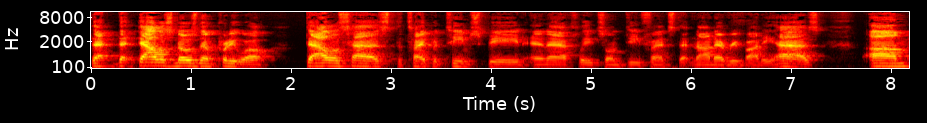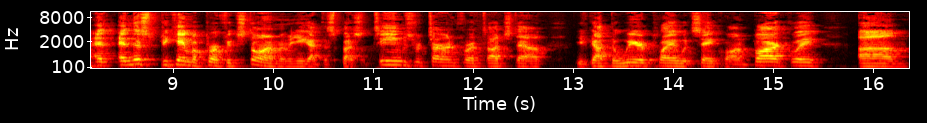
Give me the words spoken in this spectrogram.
that that Dallas knows them pretty well Dallas has the type of team speed and athletes on defense that not everybody has. Um, and, and this became a perfect storm. I mean, you got the special teams return for a touchdown. You've got the weird play with Saquon Barkley. Um,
